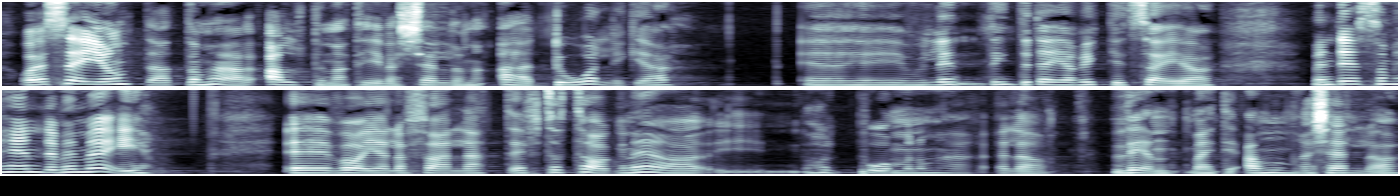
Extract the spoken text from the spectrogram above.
och jag säger inte att de här alternativa källorna är dåliga. Eh, det är inte det jag riktigt säger. Men det som hände med mig eh, var i alla fall att efter ett tag när jag eh, hållit på med de här, eller vänt mig till andra källor,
